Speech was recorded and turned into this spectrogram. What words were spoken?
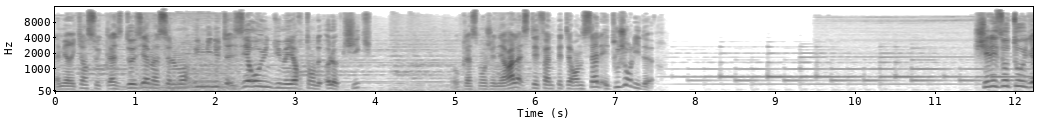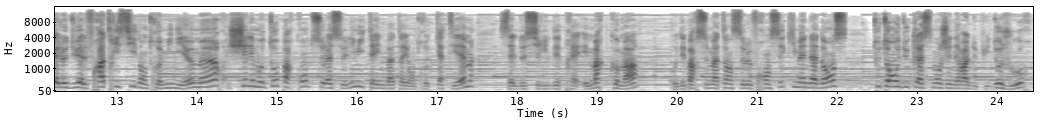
L'Américain se classe deuxième à seulement 1 minute 01 du meilleur temps de Holopchik. Au classement général, Stéphane Peter est toujours leader. Chez les autos, il y a le duel fratricide entre Mini et Hummer. Chez les motos, par contre, cela se limite à une bataille entre KTM, celle de Cyril Després et Marc Coma. Au départ ce matin, c'est le Français qui mène la danse, tout en haut du classement général depuis deux jours.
